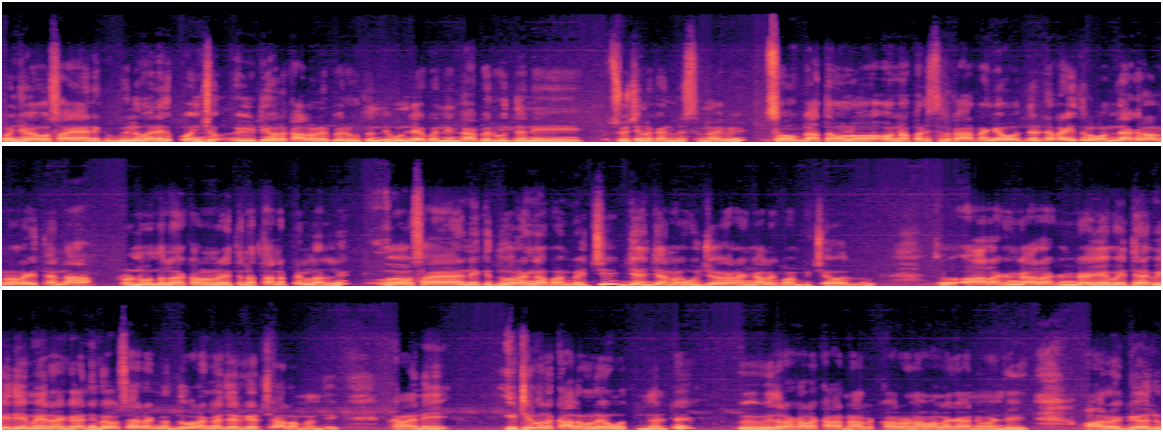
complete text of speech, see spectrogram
కొంచెం వ్యవసాయానికి విలువ అనేది కొంచెం ఇటీవల కాలంలో పెరుగుతుంది. ఉండే కొన్ని ఇంకా పెరుగుద్దని సూచనలు కనిపిస్తున్నాయి. సో గతంలో ఉన్న పరిస్థితుల కారణంగా ఏమవుతుందంటే రైతులు వంద ఎకరాల ఉన్న రైతైనా రెండు వందల ఎకరాల రైతైనా తన పిల్లల్ని వ్యవసాయానికి దూరంగా పంపించి జన జనరల్గా ఉద్యోగ రంగాలకు పంపించేవాళ్ళు. సో ఆ రకంగా ఆ రకంగా ఏమైతే ఏది ఏమైనా కానీ వ్యవసాయ రంగం దూరంగా జరిగారు చాలామంది. కానీ ఇటీవల కాలంలో ఏమవుతుందంటే వివిధ రకాల కారణాలు కరోనా వల్ల కానివ్వండి ఆరోగ్యాలు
